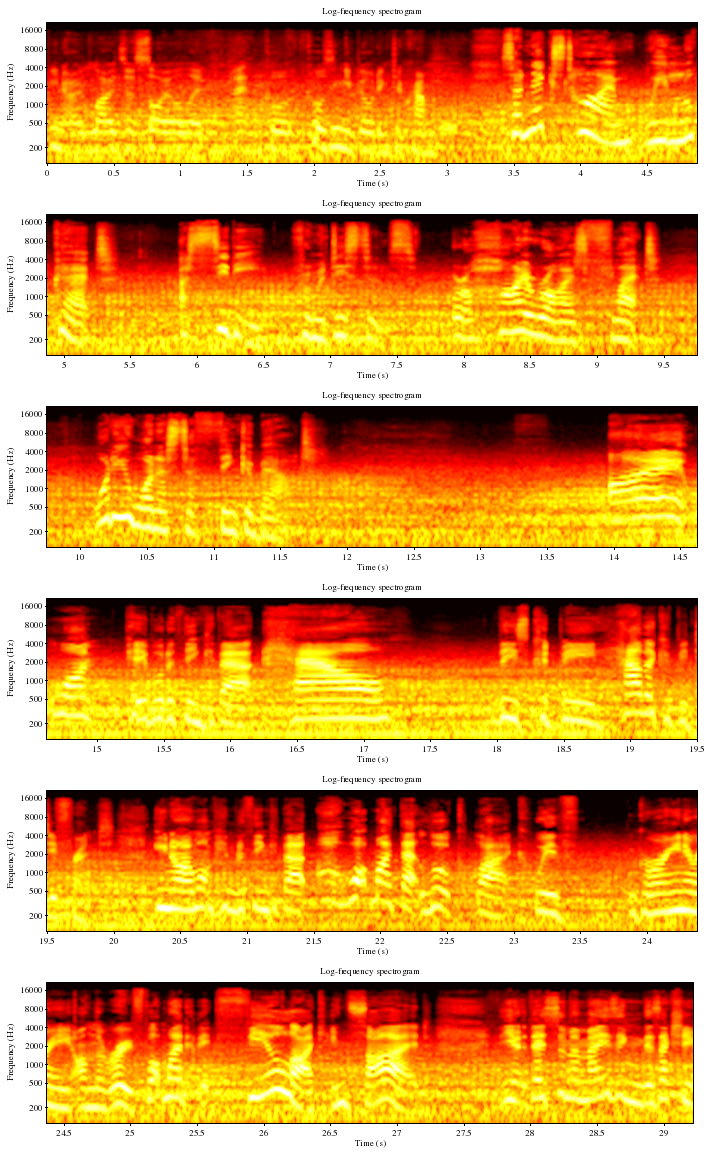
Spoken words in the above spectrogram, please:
you know, loads of soil and, and causing your building to crumble. So next time we look at a city from a distance or a high rise flat, what do you want us to think about? I want people to think about how these could be, how they could be different. You know, I want people to think about, oh, what might that look like with greenery on the roof? What might it feel like inside? You know, there's some amazing. There's actually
